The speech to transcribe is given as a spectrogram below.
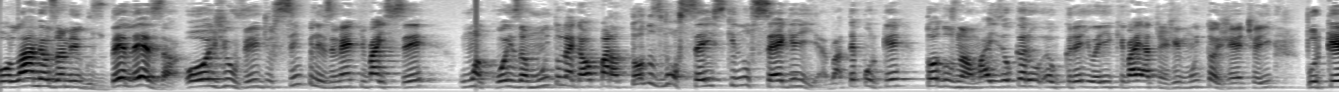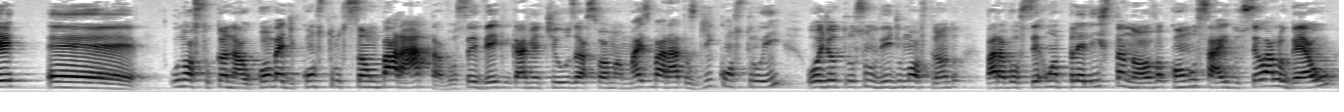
Olá meus amigos, beleza? Hoje o vídeo simplesmente vai ser uma coisa muito legal para todos vocês que nos seguem aí. Até porque todos não, mas eu, quero, eu creio aí que vai atingir muita gente aí, porque é, o nosso canal, como é de construção barata, você vê que a gente usa as formas mais baratas de construir. Hoje eu trouxe um vídeo mostrando para você uma playlist nova, como sair do seu aluguel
